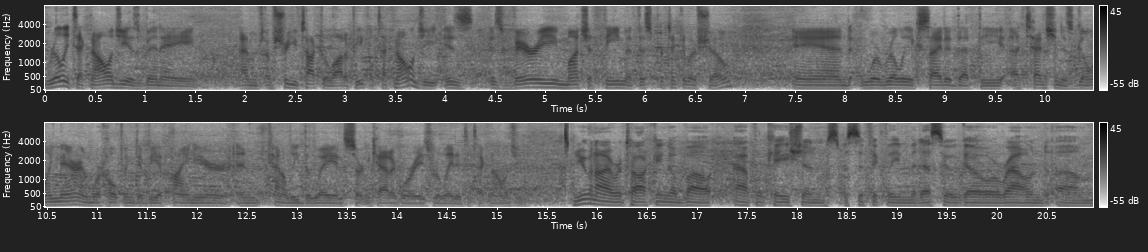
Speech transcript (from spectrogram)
really technology has been a I'm, I'm, sure you've talked to a lot of people. Technology is is very much a theme at this particular show, and we're really excited that the attention is going there and we're hoping to be a pioneer and kind of lead the way in certain categories related to technology. You and I were talking about application, specifically Modesto Go, around um,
